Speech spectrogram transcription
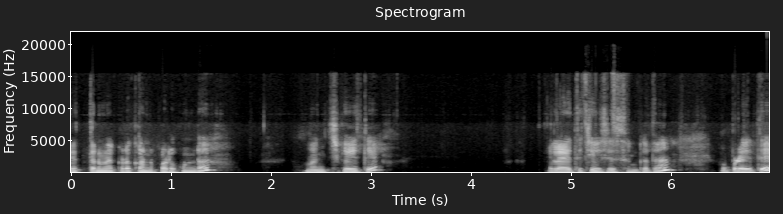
విత్తనం ఎక్కడ కనపడకుండా మంచిగా అయితే ఇలా అయితే చేసేసాం కదా. ఇప్పుడైతే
